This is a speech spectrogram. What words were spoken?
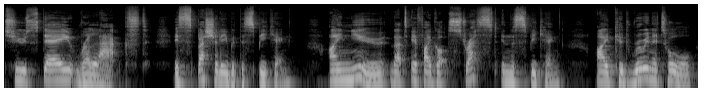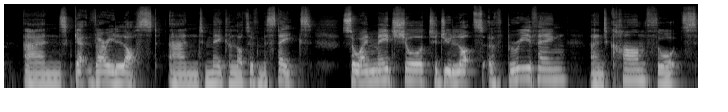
to stay relaxed especially with the speaking. I knew that if I got stressed in the speaking, I could ruin it all and get very lost and make a lot of mistakes. So I made sure to do lots of breathing and calm thoughts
